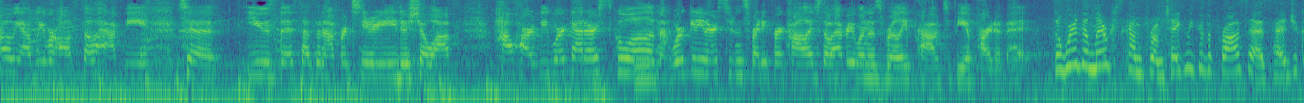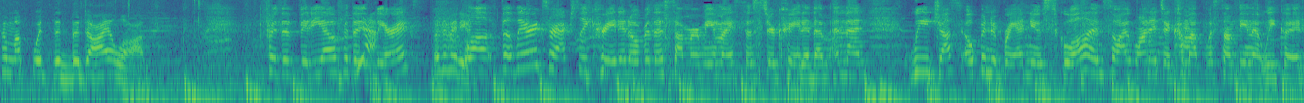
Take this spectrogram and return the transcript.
Oh, yeah, we were all so happy to use this as an opportunity to show off how hard we work at our school mm. and that we're getting our students ready for college. So everyone was really proud to be a part of it. So where did the lyrics come from? Take me through the process. How did you come up with the, the dialogue? For the video, for the yeah, lyrics? For the video. Well, the lyrics were actually created over the summer. Me and my sister created them. And then we just opened a brand new school, and so I wanted to come up with something that we could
